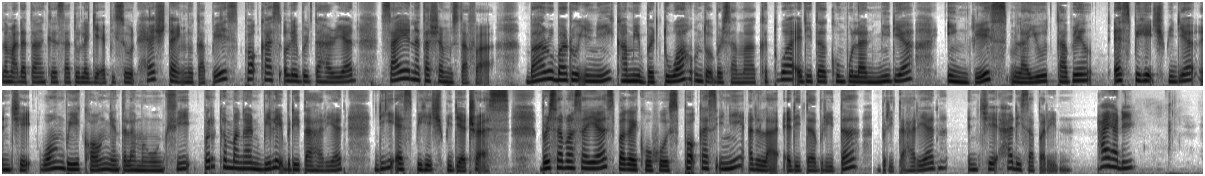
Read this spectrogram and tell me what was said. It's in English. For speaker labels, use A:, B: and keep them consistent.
A: Selamat datang ke satu lagi episod Hashtag Notapis, podcast oleh Berita Harian. Saya Natasha Mustafa. Baru-baru ini kami bertuah untuk bersama Ketua Editor Kumpulan Media Inggeris, Melayu, Tamil SPH Media Encik Wong Wei Kong yang telah mengungsi perkembangan bilik berita harian di SPH Media Trust. Bersama saya sebagai co-host podcast ini adalah editor berita Berita Harian Encik Hadi Saparin. Hi Hadi.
